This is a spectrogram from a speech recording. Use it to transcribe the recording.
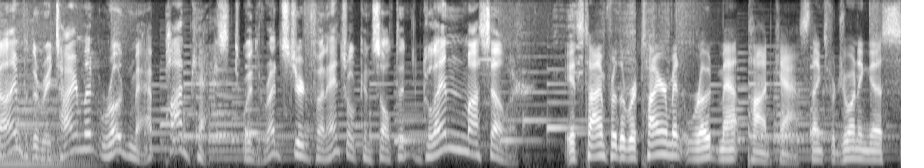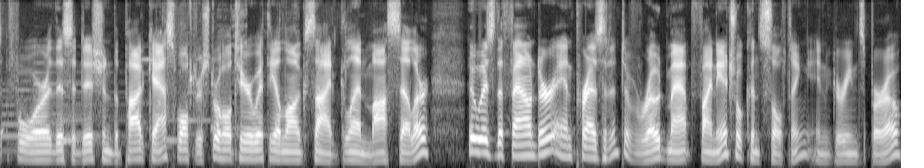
time for the Retirement Roadmap podcast with registered financial consultant Glenn Mosseller. It's time for the Retirement Roadmap podcast. Thanks for joining us for this edition of the podcast. Walter Storholt here with you alongside Glenn Mosseller, who is the founder and president of Roadmap Financial Consulting in Greensboro.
